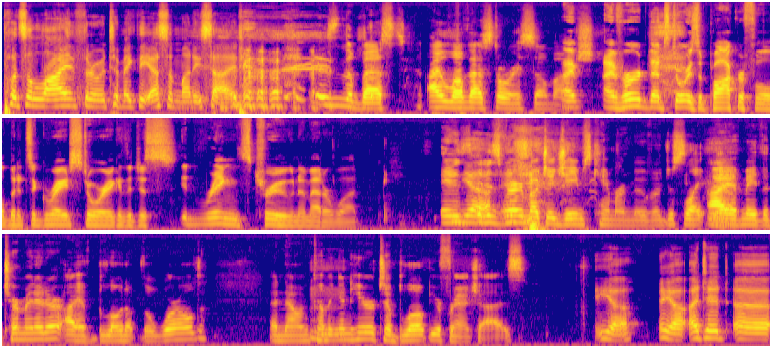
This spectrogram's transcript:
puts a line through it to make the S a money side. is the best. I love that story so much. I've I've heard that story's apocryphal, but it's a great story because it just it rings true no matter what. It is, yeah, it is very much a James Cameron move of just like yeah. I have made the Terminator, I have blown up the world, and now I'm coming mm. in here to blow up your franchise. Yeah, yeah. I did. Uh,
